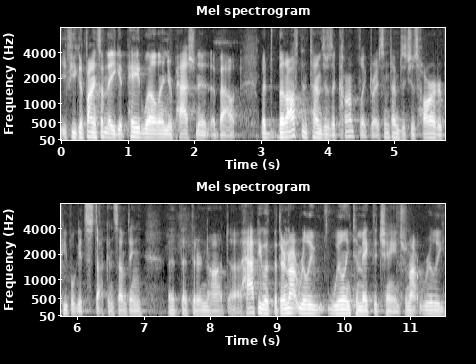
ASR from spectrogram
if you can find something that you get paid well and you're passionate about, but but oftentimes there's a conflict, right? Sometimes it's just hard, or people get stuck in something that, that they're not uh, happy with, but they're not really willing to make the change. They're not really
